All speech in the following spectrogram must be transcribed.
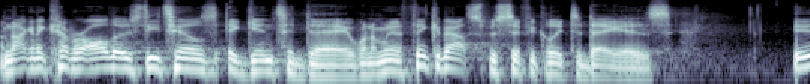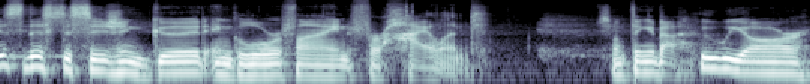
I'm not going to cover all those details again today. What I'm going to think about specifically today is is this decision good and glorifying for Highland? So I'm thinking about who we are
